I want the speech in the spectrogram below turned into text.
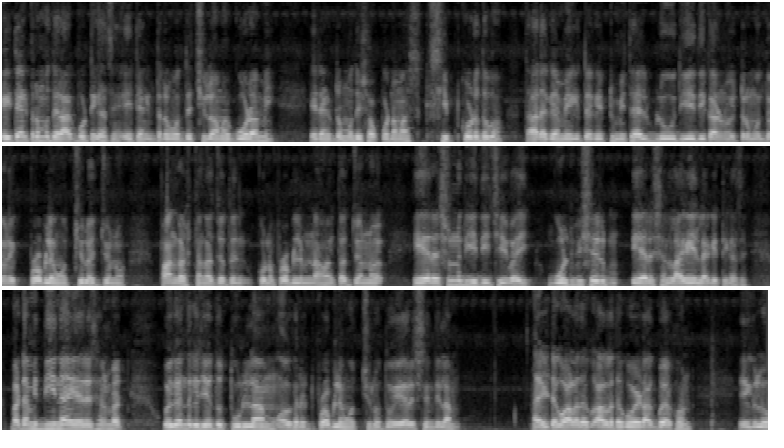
এই ট্যাঙ্কটার মধ্যে রাখব, ঠিক আছে? এই ট্যাঙ্কটার মধ্যে ছিল আমার গোড়ামি। এই ট্যাঙ্কটার মধ্যে সব কটা মাছ শিফট করে দেবো। তার আগে আমি এটাকে একটু মিথাইল ব্লু দিয়ে দিই, কারণ ওইটার মধ্যে অনেক প্রবলেম হচ্ছিল, এর জন্য ফাঙ্গাস টাঙ্গাস যাতে কোনো প্রবলেম না হয়, তার জন্য এয়ারেশনও দিয়ে দিয়েছি ভাই। গোল্ড ফিশের এয়ারেশন লাগেই লাগে, ঠিক আছে? বাট আমি দিই না এয়ারেশন বাট ওইখান থেকে যেহেতু তুললাম, ওখানে একটু প্রবলেম হচ্ছিল, তো এয়ারেশন দিলাম। আর এটাকেও আলাদা আলাদা করে রাখব এখন। এগুলো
